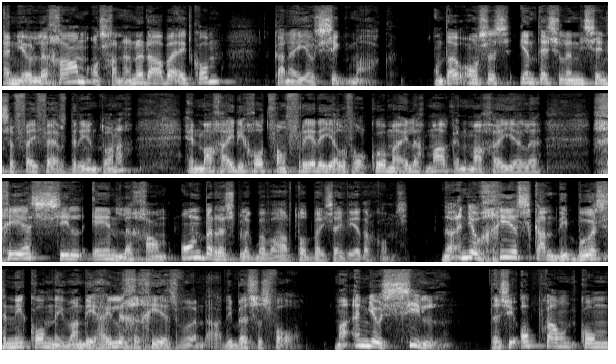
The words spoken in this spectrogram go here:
In jou liggaam, ons gaan nou-nou daarby uitkom, kan hy jou siek maak. Onthou ons is 1 Tessalonisense 5 vers 23 en mag hy die God van vrede julle volkome heilig maak en mag hy julle gees, siel en liggaam onberispelik bewaar tot by sy wederkoms. Nou in jou gees kan die bose nie kom nie want die Heilige Gees woon daar, die bus is vol. Maar in jou siel, dis die opkom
